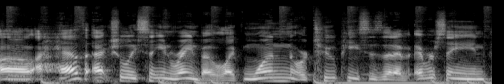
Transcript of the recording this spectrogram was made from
Uh, I have actually seen rainbow, like one or two pieces that I've ever seen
